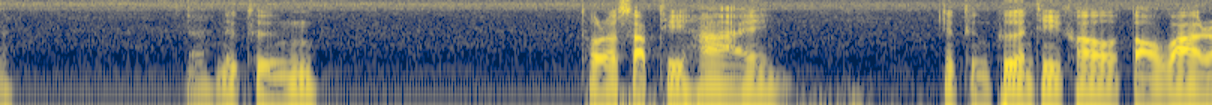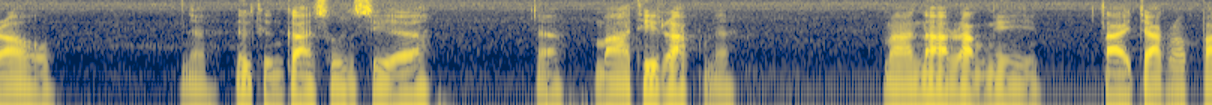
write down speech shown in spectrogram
นะนะนึกถึงโทรศัพท์ที่หาย นึกถึงเพื่อนที่เขาต่อว่าเรานะนึกถึงการสูญเสียนะหมาที่รักนะหมาน่ารักนี่ ตายจากเราไป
